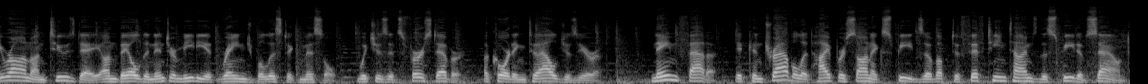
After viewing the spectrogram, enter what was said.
Iran on Tuesday unveiled an intermediate-range ballistic missile, which is its first ever, according to Al Jazeera. Named Fattah, it can travel at hypersonic speeds of up to 15 times the speed of sound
